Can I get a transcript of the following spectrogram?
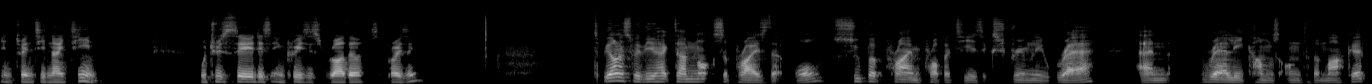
in 2019. Would you say this increase is rather surprising? To be honest with you, Hector, I'm not surprised at all. Super prime property is extremely rare and rarely comes onto the market.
